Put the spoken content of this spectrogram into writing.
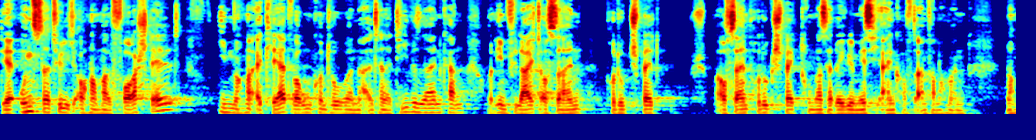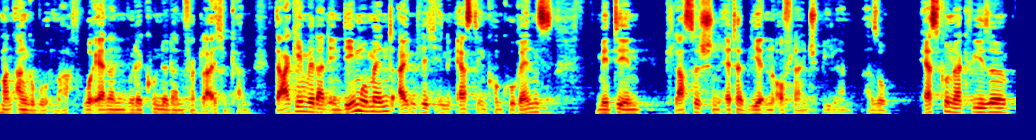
der uns natürlich auch nochmal vorstellt, ihm nochmal erklärt, warum Contoro eine Alternative sein kann und ihm vielleicht auf sein Produktspektrum auf sein Produktspektrum, was er regelmäßig einkauft, einfach nochmal ein, noch mal ein Angebot macht, wo er dann, wo der Kunde dann vergleichen kann. Da gehen wir dann in dem Moment eigentlich in, erst in Konkurrenz mit den klassischen etablierten Offline-Spielern. Also Erstkundenakquise,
